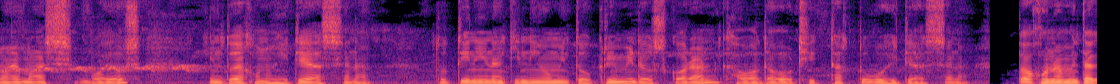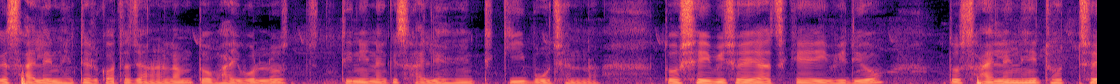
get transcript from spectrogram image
নয় মাস বয়স, কিন্তু এখনও হিটে আসছে না। তো তিনি নাকি নিয়মিত ক্রিমিডোজ করান, খাওয়া দাওয়াও ঠিকঠাক, তবুও হিটে আসছে না। তখন আমি তাকে সাইলেন্ট হিটের কথা জানালাম। তো ভাই বলল, তিনি নাকি সাইলেন্ট হিট কী বোঝেন না। তো সেই বিষয়ে আজকে এই ভিডিও তো সাইলেন্ট হিট হচ্ছে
